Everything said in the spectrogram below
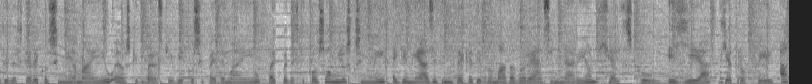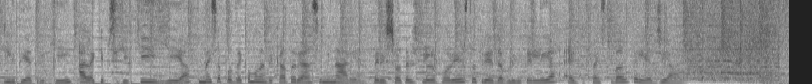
τη Δευτέρα 21 Μαΐου έως και την Παρασκευή 25 Μαΐου, ο εκπαιδευτικός όμιλος Ξινή εγκαινιάζει την 10η εβδομάδα δωρεάν σεμιναρίων Health School. Υγεία, διατροφή, αθλητιατρική, αλλά και ψυχική υγεία μέσα από 10 μοναδικά δωρεάν σεμινάρια. Περισσότερες πληροφορίες στο www.edufestival.gr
